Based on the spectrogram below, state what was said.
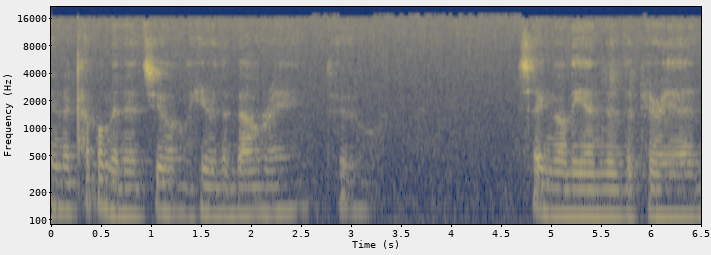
In a couple minutes you'll hear the bell ring to signal the end of the period.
